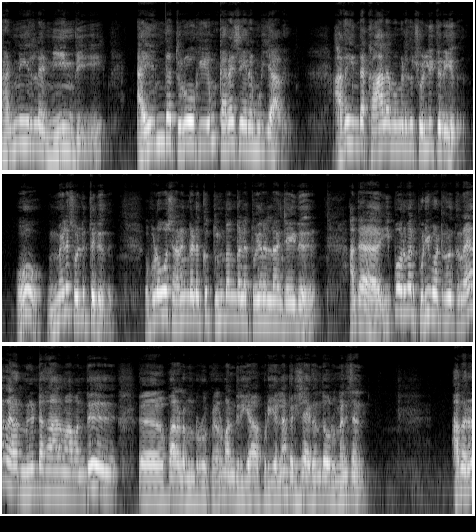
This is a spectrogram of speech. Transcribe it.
கண்ணீரில் நீந்தி எந்த துரோகியும் கரை சேர முடியாது. அதை இந்த காலம் உங்களுக்கு சொல்லி தெரியுது. ஓ உண்மையில சொல்லி தெரியுது. எவ்வளவோ ஜனங்களுக்கு துன்பங்களை துயரெல்லாம் செய்து அந்த இப்போ ஒருவர் பிடிபட்டிருக்கிறார். அவர் நீண்ட காலமாக வந்து பாராளுமன்ற உறுப்பினர் மந்திரியா அப்படியெல்லாம் பெருசாக இருந்த ஒரு மனுஷன். அவர்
